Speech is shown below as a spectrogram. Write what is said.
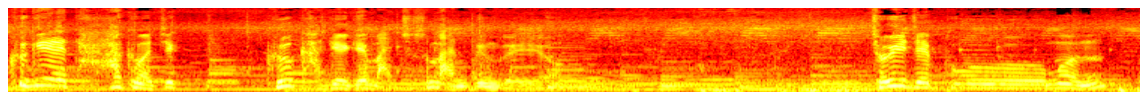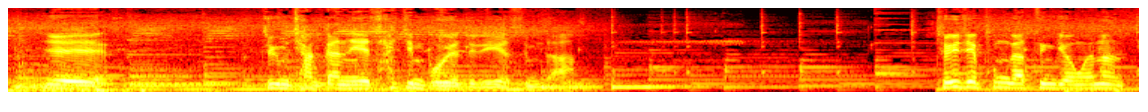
그게 다 그만치 그 가격에 맞춰서 만든 거예요. 저희 제품은 예, 지금 잠깐 이 사진 보여드리겠습니다. 저희 제품 같은 경우는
